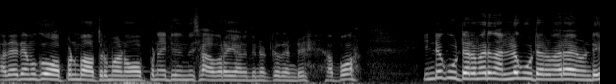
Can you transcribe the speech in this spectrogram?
അതായത് നമുക്ക് ഓപ്പൺ ബാത്റൂമാണ് ഓപ്പൺ ആയിട്ട് നിന്ന് ഷവർ ചെയ്യാൻ ഇതിനൊക്കെ ഇതുണ്ട്. അപ്പോൾ എന്റെ കൂട്ടുകാരന്മാർ നല്ല കൂട്ടുകാരന്മാരായതുകൊണ്ട്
